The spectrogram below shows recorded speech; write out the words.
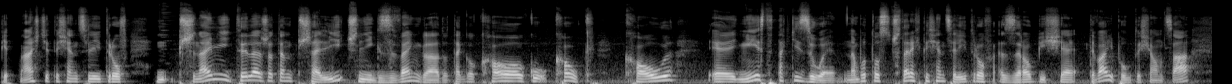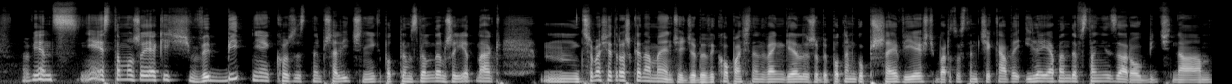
15 tysięcy litrów, przynajmniej tyle, że ten przelicznik z węgla do tego coke, coke coal nie jest taki zły, no bo to z 4000 litrów zrobi się 2,5 tysiąca, no więc nie jest to może jakiś wybitnie korzystny przelicznik pod tym względem, że jednak mm, trzeba się troszkę namęczyć, żeby wykopać ten węgiel, żeby potem go przewieźć. Bardzo jestem ciekawy, ile ja będę w stanie zarobić na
